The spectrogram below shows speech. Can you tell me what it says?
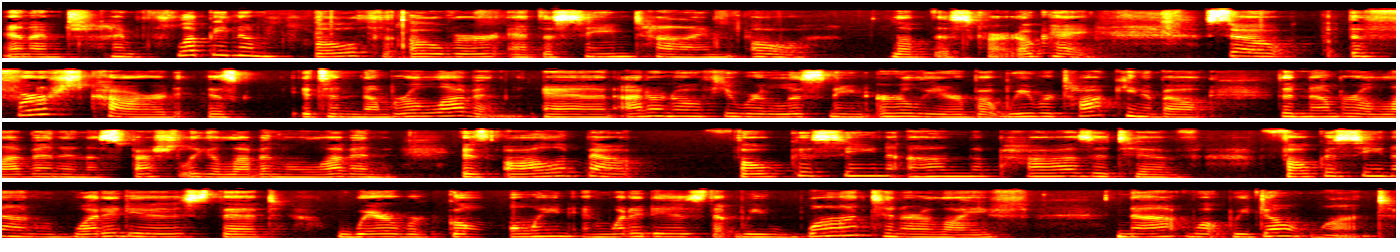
And I'm I'm flipping them both over at the same time. Oh, love this card. Okay. So the first card is it's a number 11 and i don't know if you were listening earlier but we were talking about the number 11 and especially 1111 is all about focusing on the positive focusing on what it is that where we're going and what it is that we want in our life not what we don't want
